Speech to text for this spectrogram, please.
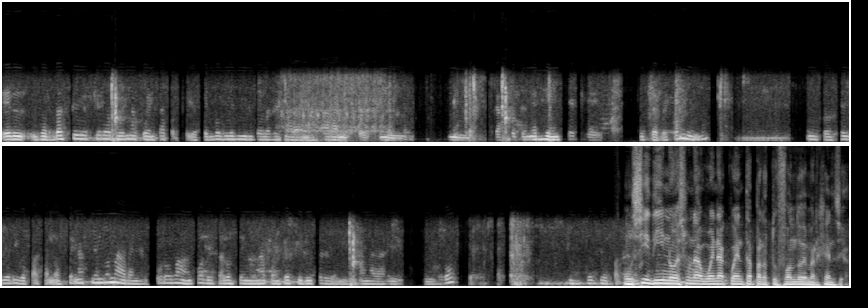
el, la verdad es que yo quiero abrir una cuenta porque yo tengo 10 mil dólares nada más para mi, pues, mi, mi gasto de emergencia que, que se recomienda. Entonces yo digo, para que no estén haciendo nada en el puro banco, ahorita los tengo en una cuenta CD, pero ya me van a dar en, en agosto. Entonces, yo, Un CD no es una buena cuenta para tu fondo de emergencia.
